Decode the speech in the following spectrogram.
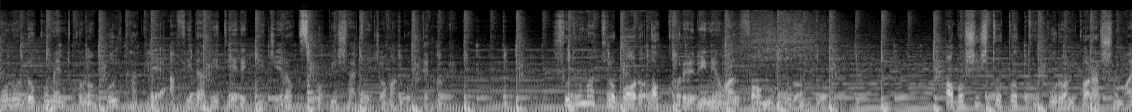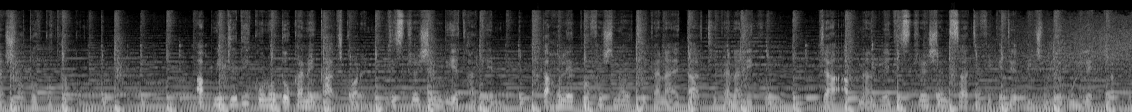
কোনো ডকুমেন্ট কোনো ভুল থাকলে আফিডাভিট এর একটি জেরক্স কপি সাথে জমা করতে হবে। শুধুমাত্র বড় অক্ষরে রিনেওয়াল ফর্ম পূরণ করুন। অবশিষ্ট তথ্য পূরণ করার সময় সতর্ক থাকুন। আপনি যদি কোনো দোকানে কাজ করেন রেজিস্ট্রেশন দিয়ে থাকেন, তাহলে প্রফেশনাল ঠিকানায় তার ঠিকানা লিখুন, যা আপনার রেজিস্ট্রেশন সার্টিফিকেটের পিছনে উল্লেখ থাকবে।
